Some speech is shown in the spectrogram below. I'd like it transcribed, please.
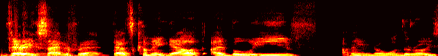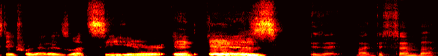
Very excited for that. That's coming out, I believe. I don't even know when the release date for that is. Let's see here. It is. Is it like December?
